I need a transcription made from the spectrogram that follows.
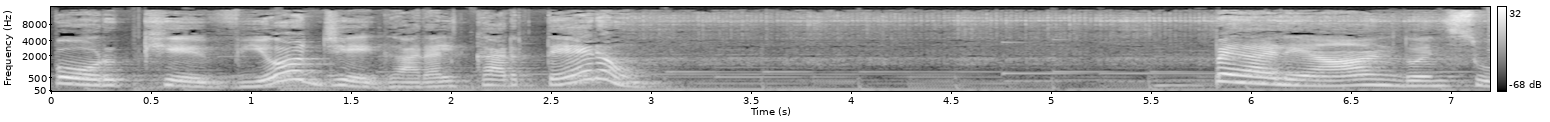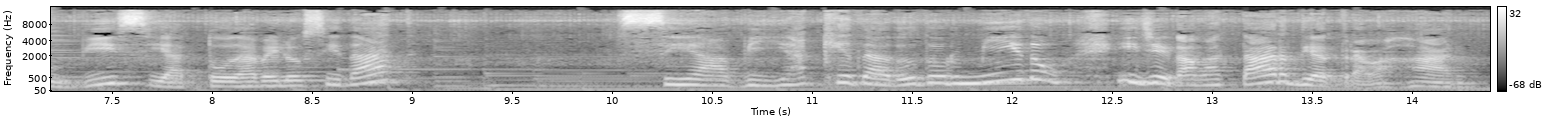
porque vio llegar al cartero. Pedaleando en su bici a toda velocidad, se había quedado dormido y llegaba tarde a trabajar.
